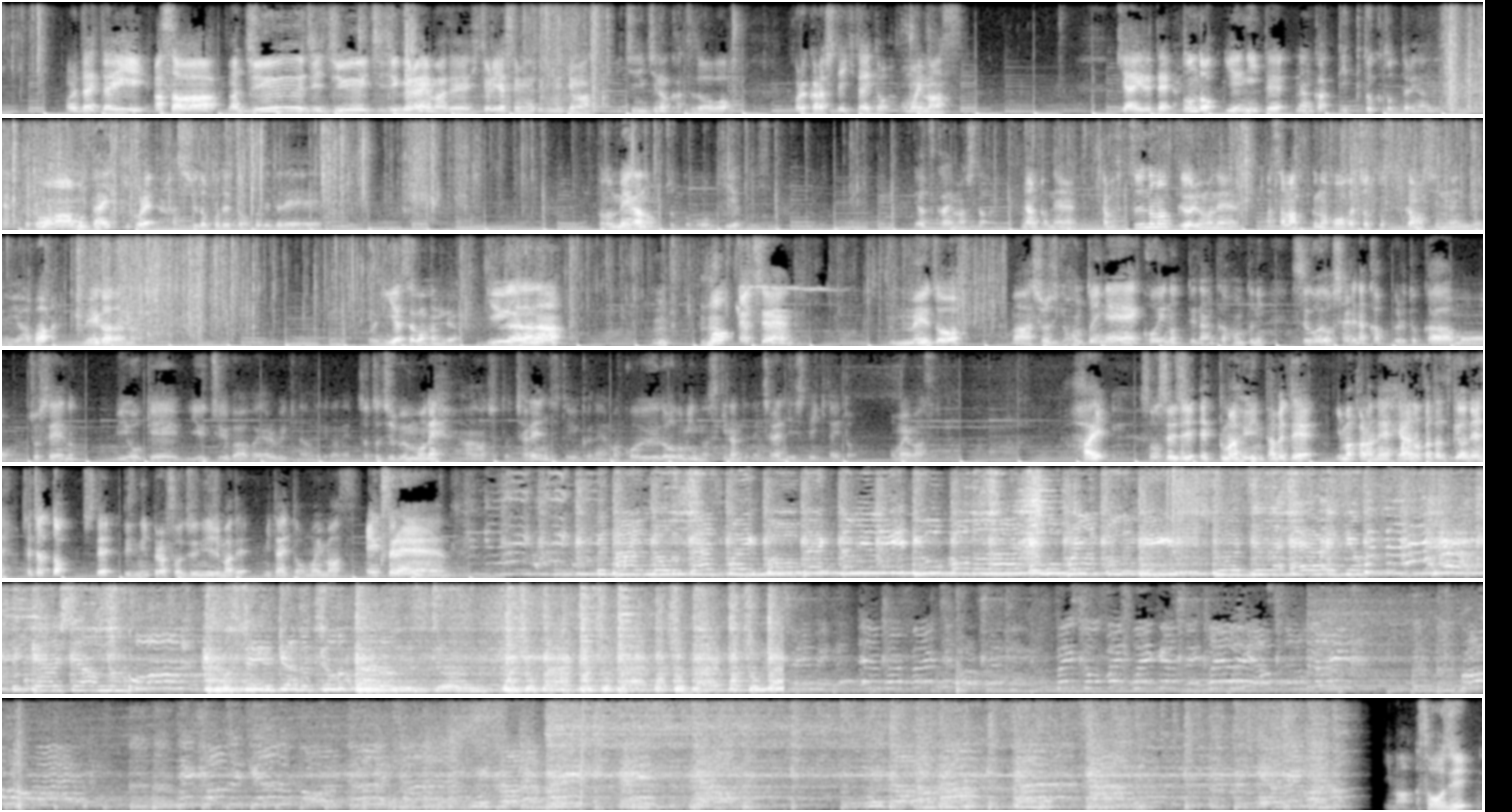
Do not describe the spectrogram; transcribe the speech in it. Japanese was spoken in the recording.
俺大体朝は、まあ、10時11時ぐらいまで一人休みの時寝てます。一日の活動をこれからしていきたいと思います。気合い入れて。今度家にいてなんか TikTok 撮ったりなんですよね。ああもう大好きこれ。ハッシュドポテト。ポテトでーす。このメガのちょっと大きいやつですねやつ買いました。なんかね多分普通のマックよりもね朝マックの方がちょっと好きかもしんないんだよね。やば。メガだな。これいい朝ごはんだよ。優雅だな。うん。うまっ。エクセレントうめえぞ。まあ正直本当にねこういうのってなんか本当にすごいおしゃれなカップルとかもう女性の美容系 YouTuber がやるべきなんだけどね。ちょっと自分もねあのちょっとチャレンジというかね、まあ、こういう動画見るの好きなんでねチャレンジしていきたいと思います。はい。ソーセージエッグマフィン食べて今からね部屋の片付けをねちゃちゃっとしてディズニープラスを12時まで見たいと思います。エクセレント!掃除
